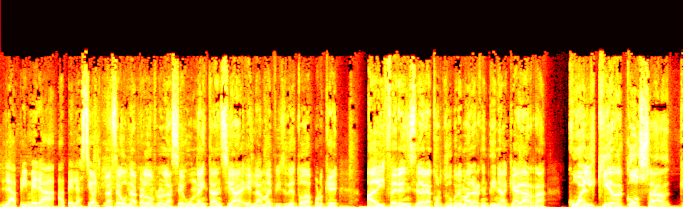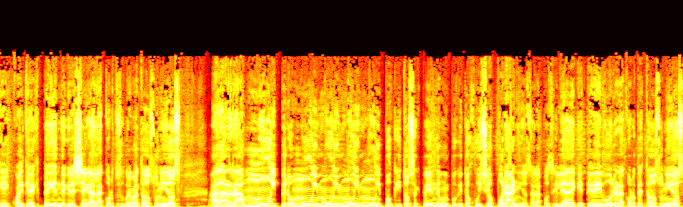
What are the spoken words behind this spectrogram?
la primera apelación. La segunda, perdón, Flor, la segunda instancia es la más difícil de todas porque, a diferencia de la Corte Suprema de la Argentina, que agarra cualquier cosa, que cualquier expediente que le llega, la Corte Suprema de Estados Unidos agarra muy, pero muy, muy, muy, muy poquitos expedientes, muy poquitos juicios por año. O sea, la posibilidad de que te dé bola la Corte de Estados Unidos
